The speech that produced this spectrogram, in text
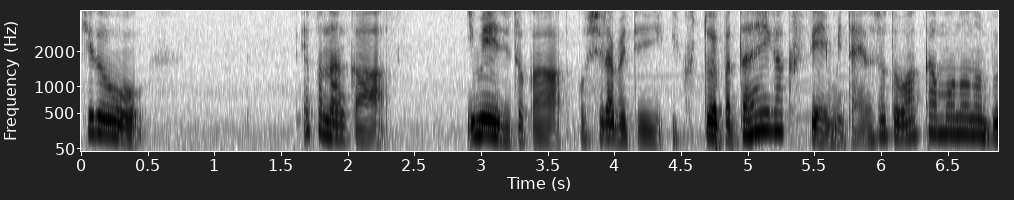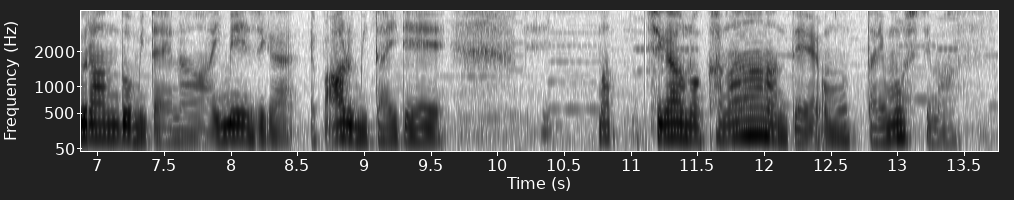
けどやっぱなんかイメージとかこう調べていくとやっぱ大学生みたいなちょっと若者のブランドみたいなイメージがやっぱあるみたいで、まあ、違うのかななんて思ったりもしてます。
